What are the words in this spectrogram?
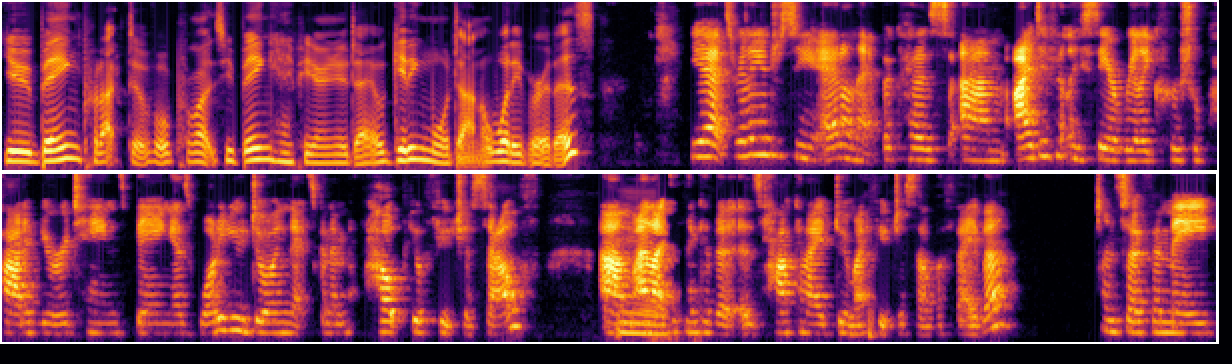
you being productive or promotes you being happier in your day or getting more done or whatever it is. Yeah, it's really interesting you add on that because um, I definitely see a really crucial part of your routines being as what are you doing that's going to help your future self. Um, mm. I like to think of it as how can I do my future self a favor. And so for me,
